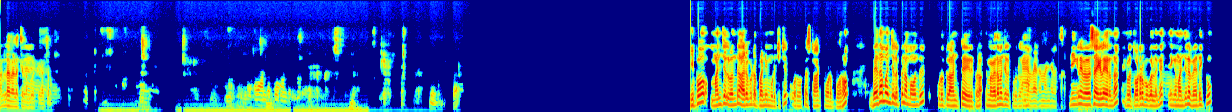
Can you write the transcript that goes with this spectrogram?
நல்ல விளைச்சல் நம்மளுக்கு கிடைச்சிடும் இப்போ மஞ்சள் வந்து அறுவடை பண்ணி முடிச்சுட்டு ஒரு பக்கம் ஸ்டாக் போட போகிறோம் வித மஞ்சளுக்கு நம்ம வந்து கொடுக்கலான்ட்டு இருக்கிறோம். நம்ம வித மஞ்சளுக்கு கொடுக்கலாம்? வித மஞ்சள் நீங்களே விவசாயிகளே இருந்தால் எங்களை தொடர்பு கொள்ளுங்க. எங்கள் மஞ்சளை விதைக்கும்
